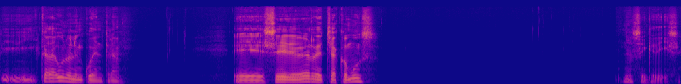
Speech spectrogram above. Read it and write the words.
y cada uno lo encuentra. Eh, CDR Chascomús. No sé qué dice.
